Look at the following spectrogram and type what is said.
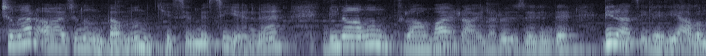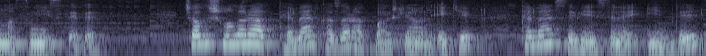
çınar ağacının dalının kesilmesi yerine binanın tramvay rayları üzerinde biraz ileriye alınmasını istedi. Çalışmalara temel kazarak başlayan ekip temel seviyesine indi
